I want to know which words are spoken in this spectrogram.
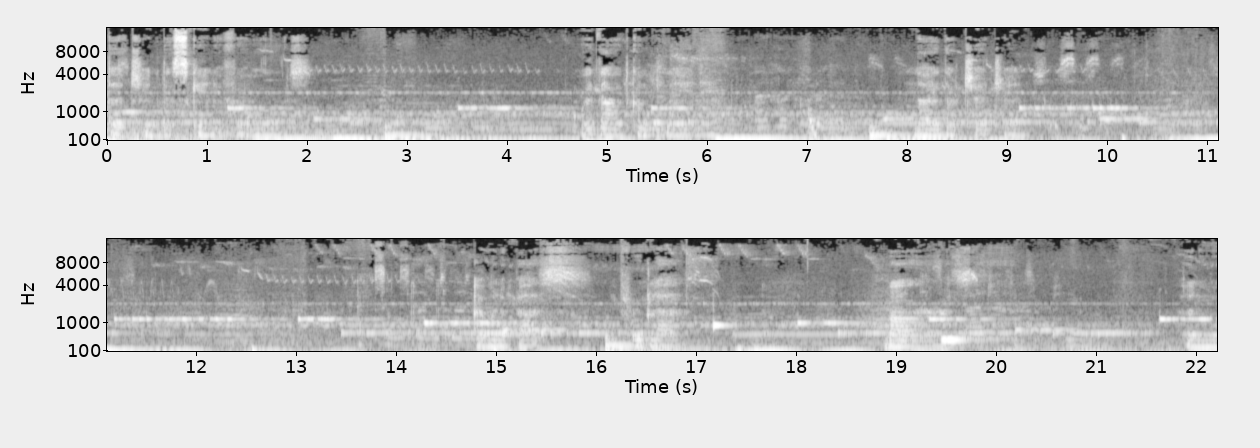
Touching the skin of a horse without complaining, neither judging. I want to pass through glass, bars Prenons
